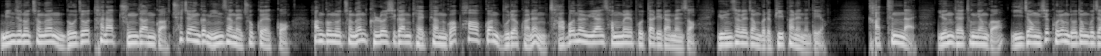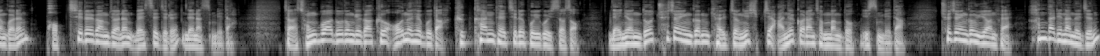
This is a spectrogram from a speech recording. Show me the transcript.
민주노총은 노조 탄압 중단과 최저임금 인상을 촉구했고 한국노총은 근로시간 개편과 파업권 무력화는 자본을 위한 선물 보따리라면서 윤석열 정부를 비판했는데요. 같은 날 윤 대통령과 이정식 고용노동부 장관은 법치를 강조하는 메시지를 내놨습니다. 자, 정부와 노동계가 그 어느 해보다 극한 대치를 보이고 있어서 내년도 최저임금 결정이 쉽지 않을 거란 전망도 있습니다. 최저임금위원회 한 달이나 늦은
